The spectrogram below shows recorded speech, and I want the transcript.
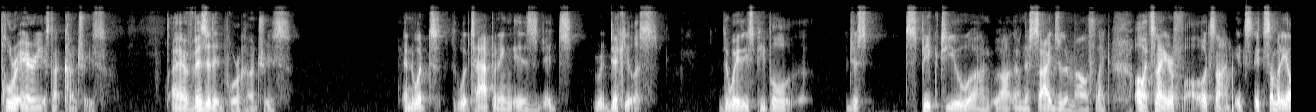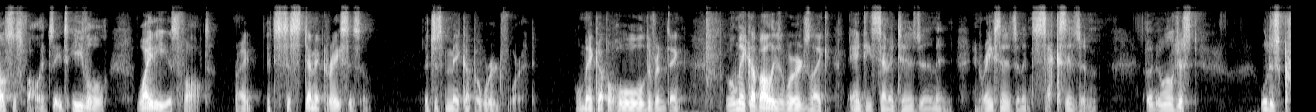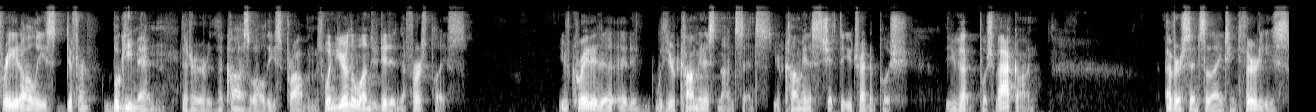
poor areas, not countries. I have visited poor countries, and what's what's happening is it's ridiculous the way these people just speak to you on on the sides of their mouth like, "Oh, it's not your fault. Oh, it's not. It's it's somebody else's fault. It's it's evil Whitey's fault, right? It's systemic racism. Let's just make up a word for it. We'll make up a whole different thing. We'll make up all these words like anti-Semitism and, and racism and sexism. We'll just we'll just create all these different boogeymen that are the cause of all these problems when you're the ones who did it in the first place. You've created a, a, with your communist nonsense, your communist shit that you tried to push, you got pushed back on ever since the 1930s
